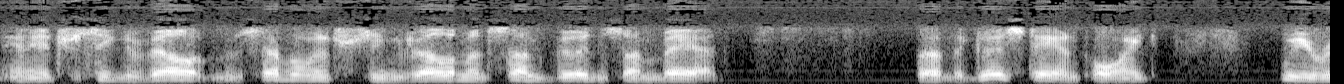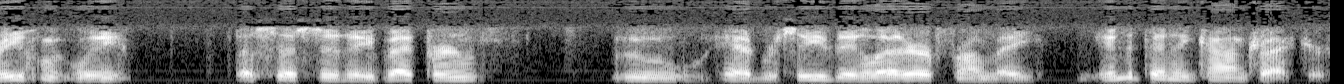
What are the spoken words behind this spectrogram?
And interesting development, several interesting developments, some good and some bad. From the good standpoint, we recently assisted a veteran who had received a letter from a independent contractor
